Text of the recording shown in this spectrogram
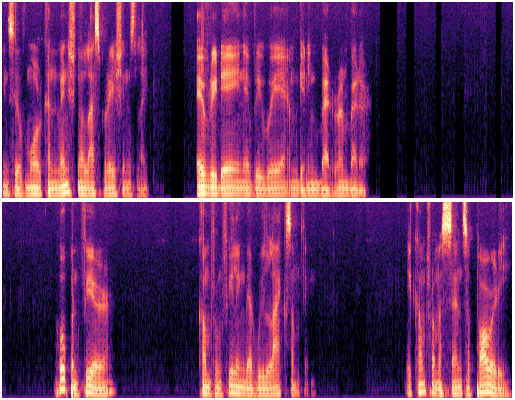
instead of more conventional aspirations like every day in every way I'm getting better and better. Hope and fear come from feeling that we lack something. They come from a sense of poverty.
